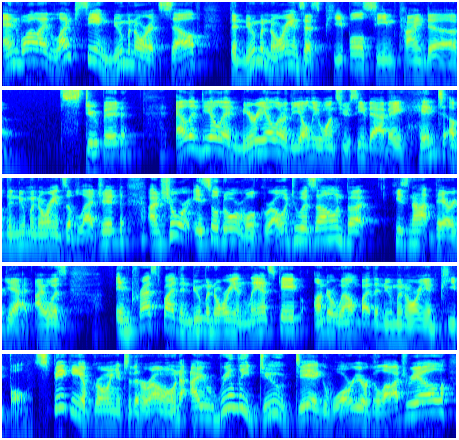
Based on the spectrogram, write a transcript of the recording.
And while I liked seeing Numenor itself, the Numenorians as people seem kinda stupid. Elendil and Míriel are the only ones who seem to have a hint of the Numenorians of legend. I'm sure Isildur will grow into his own, but he's not there yet. I was impressed by the Numenorian landscape, underwhelmed by the Numenorian people. Speaking of growing into their own, I really do dig Warrior Galadriel,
